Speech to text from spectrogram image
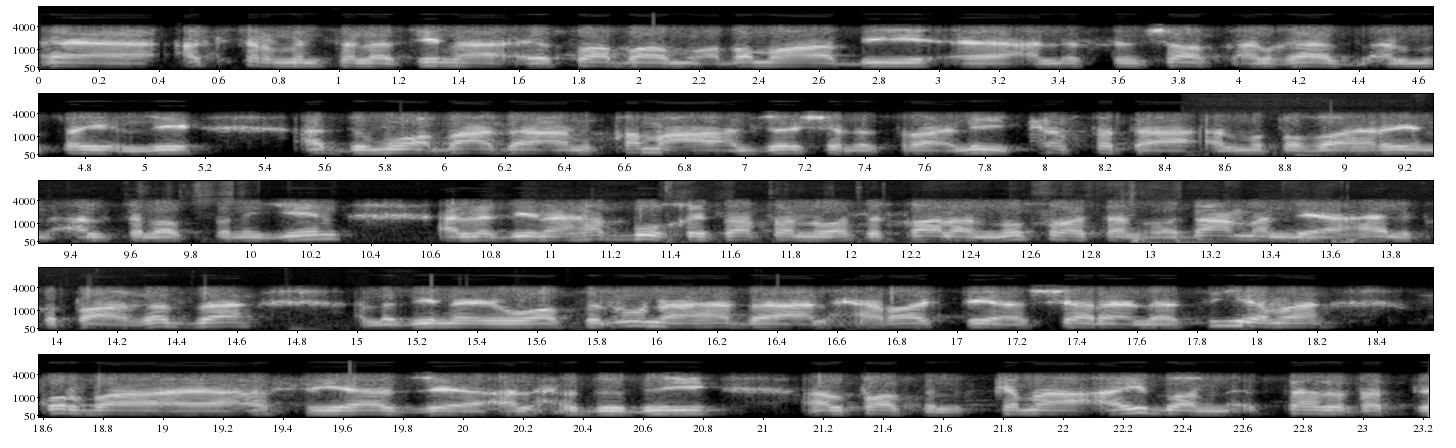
آه، أكثر من 30 إصابة معظمها بالاستنشاق الغاز المسيل للدموع بعد أن قمع الجيش الإسرائيلي كافة المتظاهرين الفلسطينيين الذين هبوا خطافا وثقالا نصرة ودعما لأهالي قطاع غزة الذين يواصلون هذا الحراك في الشارع لا سيما قرب السياج الحدودي الفاصل. كما أيضا استهدفت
